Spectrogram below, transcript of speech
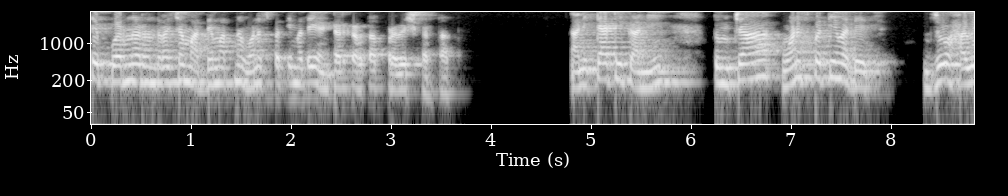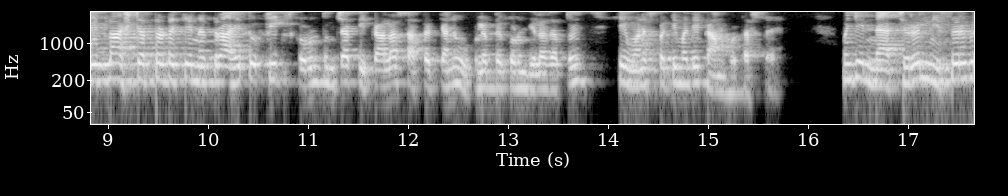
ते पर्णरंध्राच्या माध्यमातून वनस्पतीमध्ये एंटर करतात प्रवेश करतात. आणि त्या ठिकाणी तुमच्या वनस्पतीमध्येच जो हवेतला अठ्याहत्तर टक्के नत्र आहे तो फिक्स करून तुमच्या पिकाला सातत्यानं उपलब्ध करून दिला जातोय. हे वनस्पतीमध्ये काम होत असतंय. म्हणजे नॅचरल निसर्ग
